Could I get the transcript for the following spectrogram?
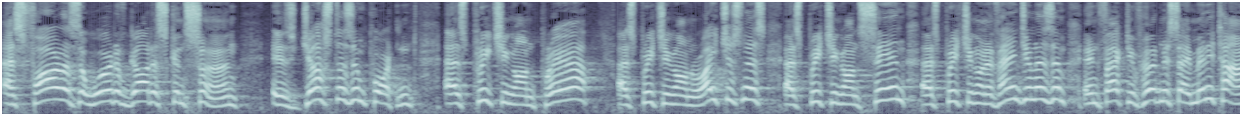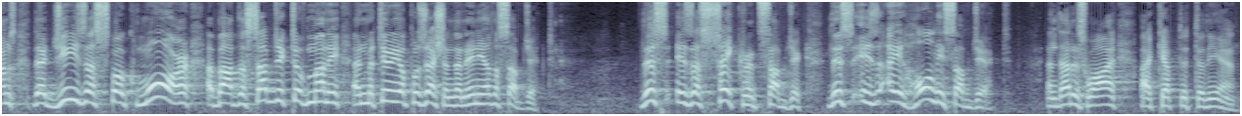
as far as the Word of God is concerned, is just as important as preaching on prayer, as preaching on righteousness, as preaching on sin, as preaching on evangelism. In fact, you've heard me say many times that Jesus spoke more about the subject of money and material possession than any other subject. This is a sacred subject. This is a holy subject. And that is why I kept it to the end.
